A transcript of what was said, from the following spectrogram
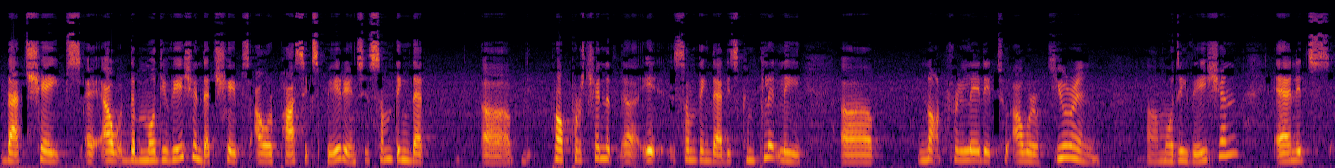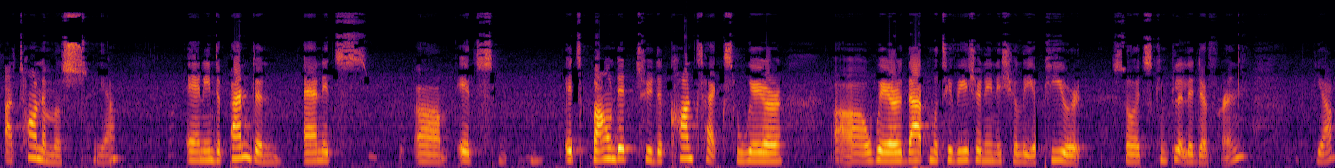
that shapes uh, our, the motivation that shapes our past experience is something that uh, proportionate something that is completely not related to our current motivation. And it's autonomous yeah and independent. And it's um, it's it's bounded to the context where uh, where that motivation initially appeared. So it's completely different. Yeah.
